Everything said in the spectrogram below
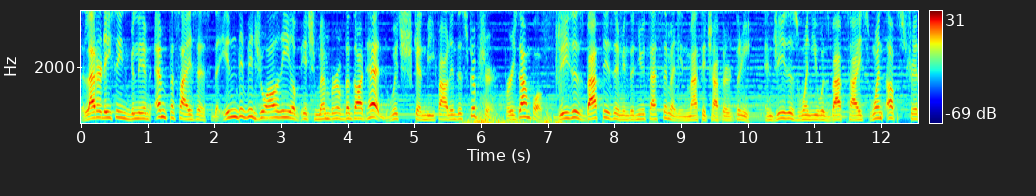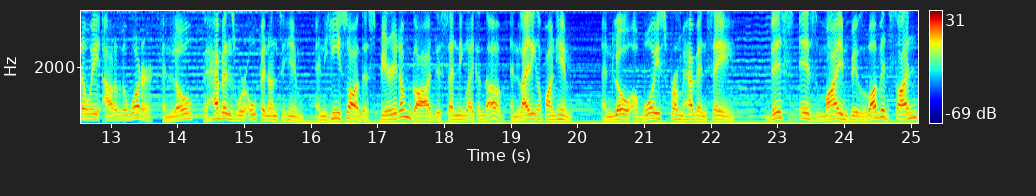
The Latter-day Saints belief emphasizes the individuality of each member of the Godhead, which can be found in the scripture. For example, Jesus' baptism in the New Testament in Matthew chapter 3. And Jesus, when he was baptized, went up straightway out of the water. And lo, the heavens were opened unto him. And he saw the Spirit of God descending like a dove, and lighting upon him. And lo, a voice from heaven saying, this is my beloved Son,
